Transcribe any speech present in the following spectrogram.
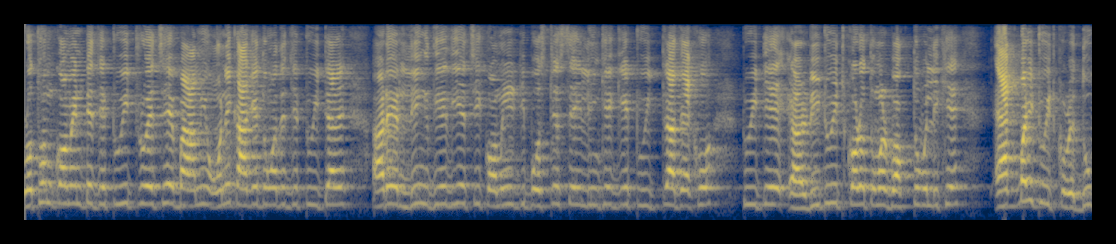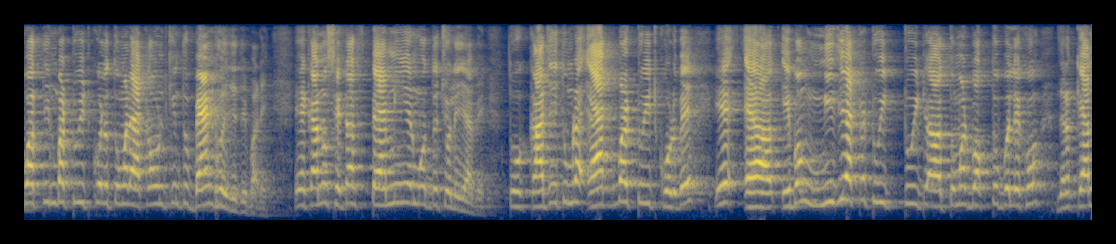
প্রথম কমেন্টে যে টুইট রয়েছে বা আমি অনেক আগে তোমাদের যে টুইটারে আরে লিঙ্ক দিয়ে দিয়েছি কমিউনিটি পোস্টে সেই লিঙ্কে গিয়ে টুইটটা দেখো। টুইটে রিটুইট করো তোমার বক্তব্য লিখে। একবারই টুইট করবে, দুবার, তিনবার টুইট করলে তোমার অ্যাকাউন্ট কিন্তু ব্যান্ড হয়ে যেতে পারে। এ কেন? সেটা স্প্যামিংয়ের মধ্যে চলে যাবে। তো কাজেই তোমরা একবার টুইট করবে, এ এবং নিজে একটা টুইট টুইট তোমার বক্তব্য লেখো, যেন কেন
